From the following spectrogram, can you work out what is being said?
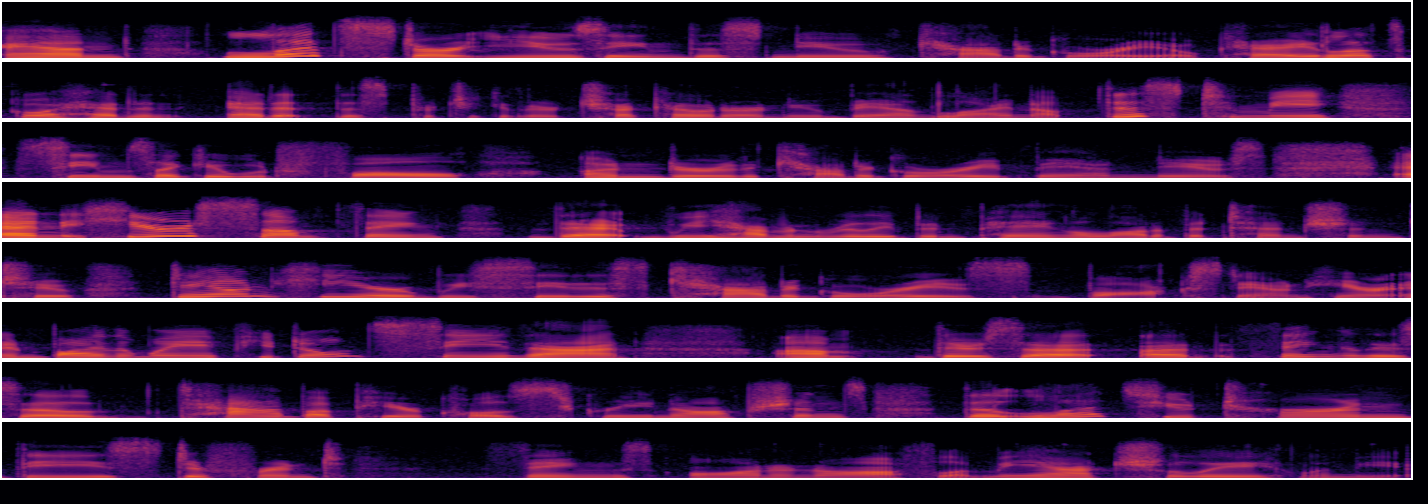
and let's start using this new category, okay? Let's go ahead and edit this particular, check out our new band lineup. This to me seems like it would fall under the category band news. And here's something that we haven't really been paying a lot of attention to. Down here we see this categories box down here. And by the way, if you don't see that, um, there's a, a thing, there's a tab up here called screen options that lets you turn these different things on and off. Let me actually, let me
